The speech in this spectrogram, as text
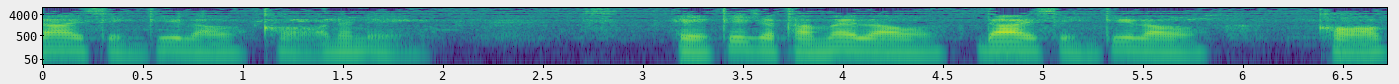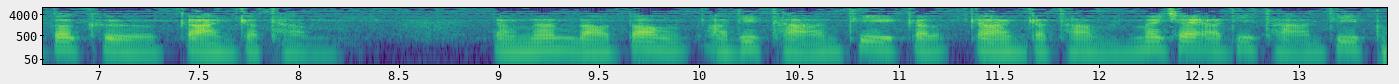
ได้สิ่งที่เราขอนั่นเอง เหตุที่จะทำให้เราได้สิ่งที่เราขอก็คือการกระทำดังนั้นเราต้องอธิษฐานที่การกระทำไม่ใช่อธิษฐานที่ผ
